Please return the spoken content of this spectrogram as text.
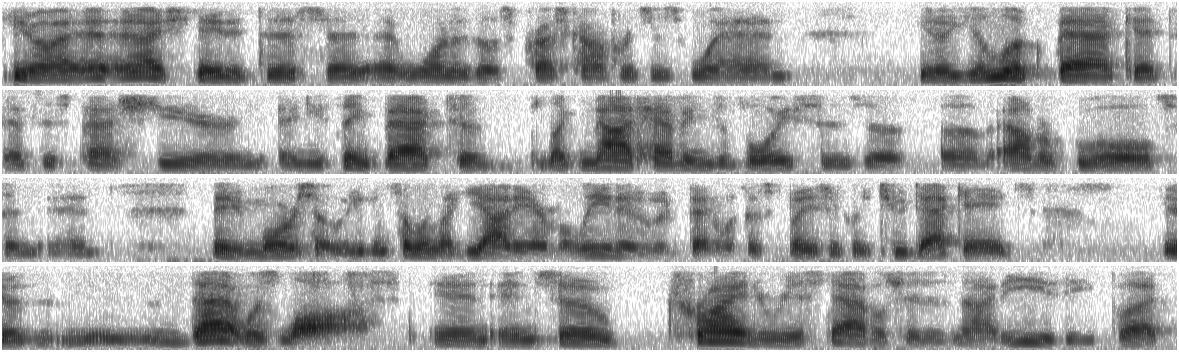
you know, and I stated this at, at one of those press conferences when you know, you look back at, at this past year and, and you think back to like not having the voices of, of Albert Pujols and, and maybe more so even someone like Yadier Molina who had been with us basically two decades. You know, that was lost, and and so trying to reestablish it is not easy, but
